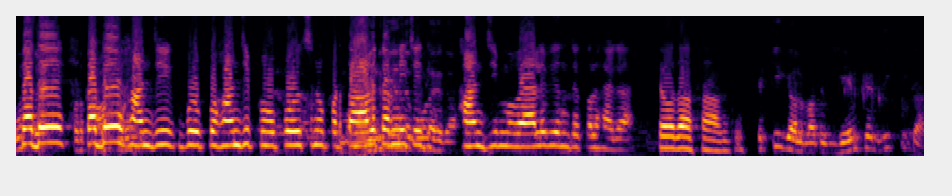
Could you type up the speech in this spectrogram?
ਕਦੇ ਕਦੇ ਹਾਂਜੀ ਹਾਂਜੀ ਪੁਲਿਸ ਨੂੰ ਪੜਤਾਲ ਕਰਨੀ ਚਾਹੀਦੀ। ਹਾਂਜੀ ਮੋਬਾਈਲ ਵੀ ਉਹਦੇ ਕੋਲ ਹੈਗਾ। 14 ਸਾਲ ਦੀ। ਤੇ ਕੀ ਗੱਲਬਾਤ ਗੇਮ ਖੇਡਦੀ ਕੀ ਕਰ?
